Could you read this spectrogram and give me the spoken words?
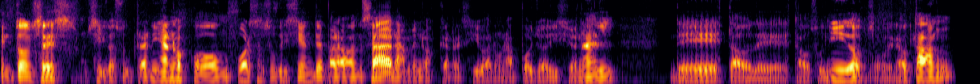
Entonces, si los ucranianos con fuerza suficiente para avanzar, a menos que reciban un apoyo adicional de, Estados Unidos o de la OTAN,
